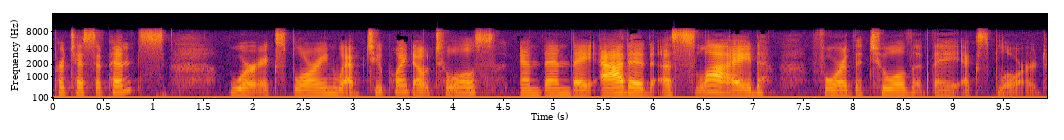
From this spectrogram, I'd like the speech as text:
participants were exploring Web 2.0 tools, and then they added a slide for the tool that they explored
